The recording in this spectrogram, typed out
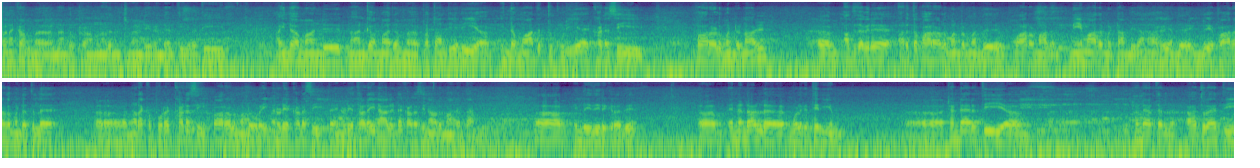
வணக்கம் நான் டாக்டர் ராமநாதன் லட்சுமணன் ரெண்டாயிரத்தி இருபத்தி ஐந்தாம் ஆண்டு நான்காம் மாதம் பத்தாம் தேதி இந்த மாதத்துக்குரிய கடைசி பாராளுமன்ற நாள். அது தவிர அடுத்த பாராளுமன்றம் வந்து வார மாதம் மே மாதம் எட்டாம் தேதி தான். ஆகவே அந்த இன்றைய பாராளுமன்றத்தில் நடக்க போகிற கடைசி பாராளுமன்ற உரையும் என்னுடைய கடைசி என்னுடைய தடை நாளிட்ட கடைசி நாளுமாகத்தான் இந்த இது இருக்கிறது. என்னென்றால் உங்களுக்கு தெரியும். ரெண்டாயிரத்தி ரெண்டாயிரத்தி அல்ல ஆயிரத்தி தொள்ளாயிரத்தி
